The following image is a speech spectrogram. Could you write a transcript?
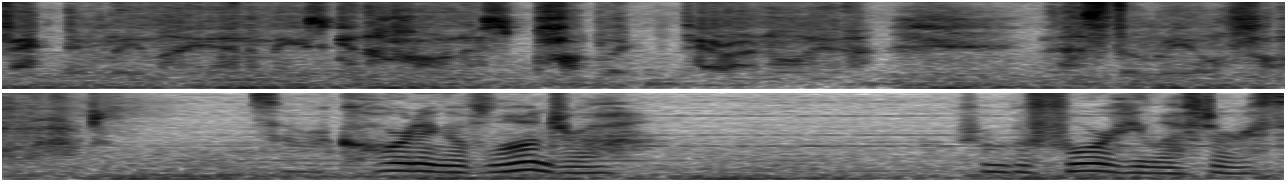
effectively my enemies can harness public paranoia. That's the real fallout. It's a recording of Londra. From before he left Earth.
